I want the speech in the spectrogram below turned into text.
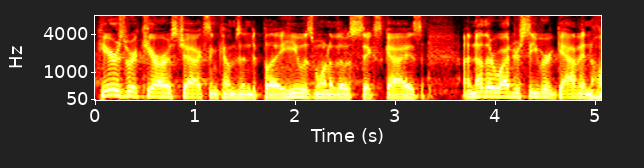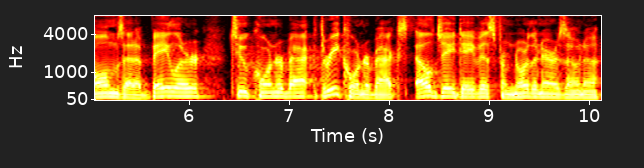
Here's where Kearis Jackson comes into play. He was one of those six guys. Another wide receiver, Gavin Holmes at a Baylor. Two cornerback, three cornerbacks, L.J. Davis from Northern Arizona,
